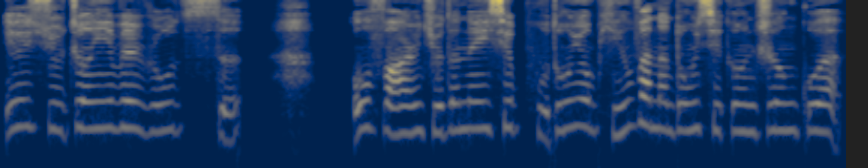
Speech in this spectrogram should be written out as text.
也许正因为如此，我反而觉得那些普通又平凡的东西更珍贵。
